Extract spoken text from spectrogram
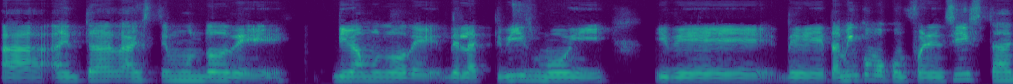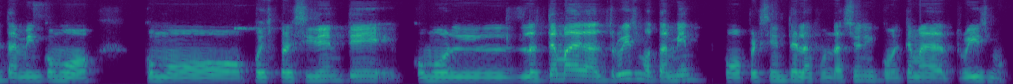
a, a entrar a este mundo de, digámoslo, de, del activismo y, y de, de, también como conferencista, también como, como pues presidente, como el, tema del altruismo también, como presidente de la fundación y con el tema del altruismo.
